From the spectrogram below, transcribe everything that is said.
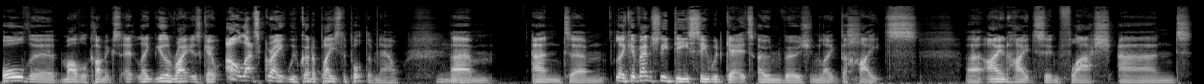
all the Marvel comics. Uh, Like the other writers go, "Oh, that's great! We've got a place to put them now." Um, and um, like eventually, DC would get its own version, like the Heights, uh, Iron Heights in Flash, and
